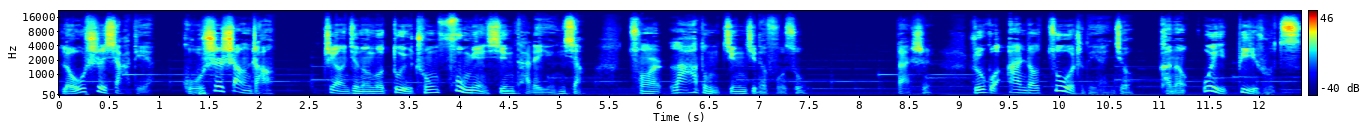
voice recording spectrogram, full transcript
楼市下跌，股市上涨，这样就能够对冲负面心态的影响，从而拉动经济的复苏。但是如果按照作者的研究，可能未必如此。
